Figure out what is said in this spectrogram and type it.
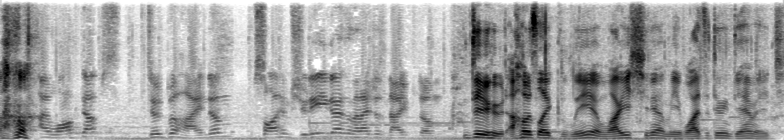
up. I walked up, stood behind him, saw him shooting you guys, and then I just knifed him. Dude, I was like, Liam, why are you shooting at me? Why is it doing damage?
